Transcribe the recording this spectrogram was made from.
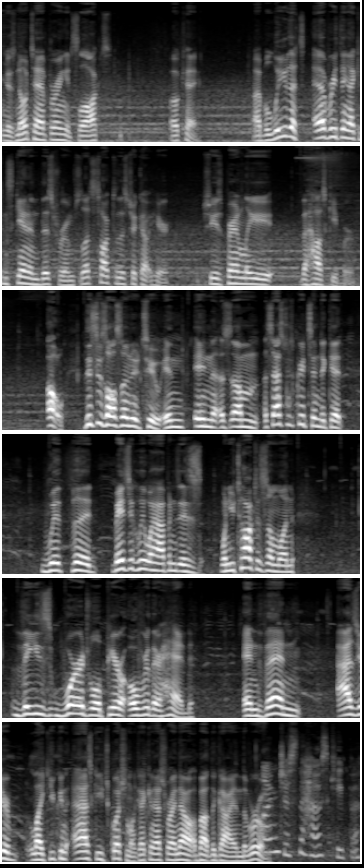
there's no tampering. It's locked. Okay, I believe that's everything I can scan in this room. So let's talk to this chick out here. She's apparently the housekeeper. Oh, this is also new too. In in um Assassin's Creed Syndicate, with the basically what happens is when you talk to someone, these words will appear over their head, and then as you're like you can ask each question like I can ask right now about the guy in the room. I'm just the housekeeper,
